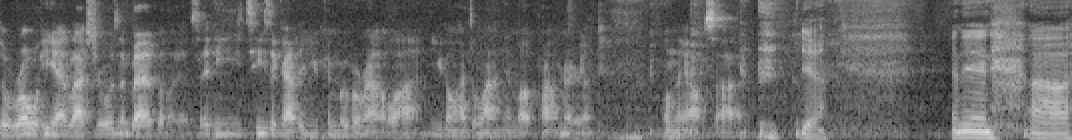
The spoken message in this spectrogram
the role he had last year wasn't bad, but like I said, he's he's a guy that you can move around a lot. You don't have to line him up primarily on the outside. yeah. And then, uh,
